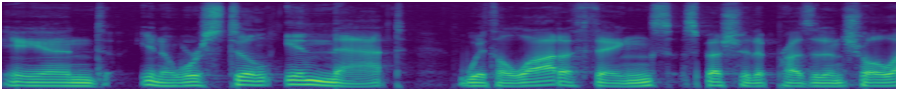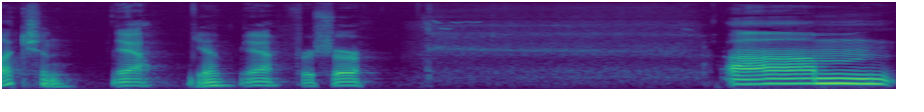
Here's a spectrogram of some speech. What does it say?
And, you know, we're still in that with a lot of things, especially the presidential election. Yeah. Yeah. Yeah, for sure. Um,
